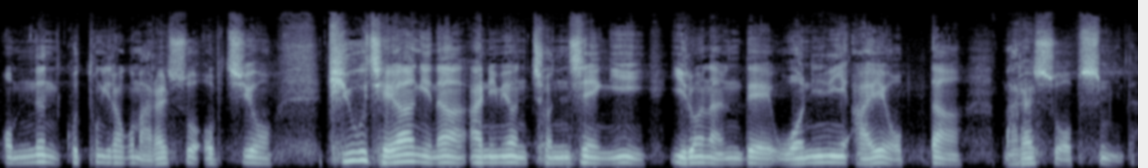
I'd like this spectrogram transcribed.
없는 고통이라고 말할 수 없지요. 기후 재앙이나 아니면 전쟁이 일어나는데 원인이 아예 없다 말할 수 없습니다.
